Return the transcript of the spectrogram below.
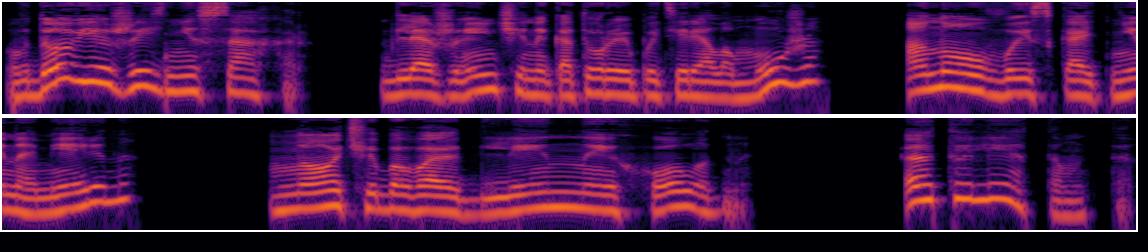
Вдовья жизнь не сахар. Для женщины, которая потеряла мужа, а нового искать не намерена. Ночи бывают длинные и холодны. Это летом-то.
